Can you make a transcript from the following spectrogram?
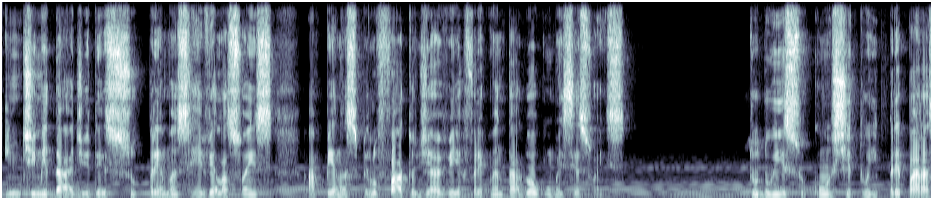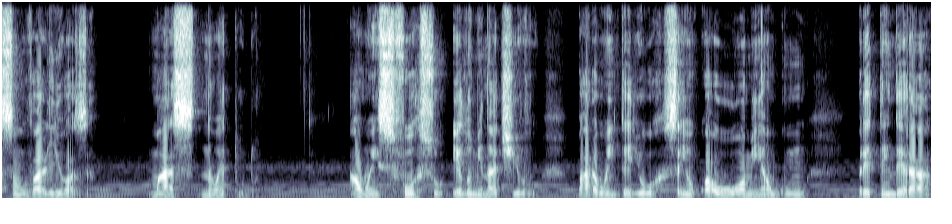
intimidade de supremas revelações apenas pelo fato de haver frequentado algumas sessões. Tudo isso constitui preparação valiosa, mas não é tudo. Há um esforço iluminativo para o interior, sem o qual o homem algum pretenderá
